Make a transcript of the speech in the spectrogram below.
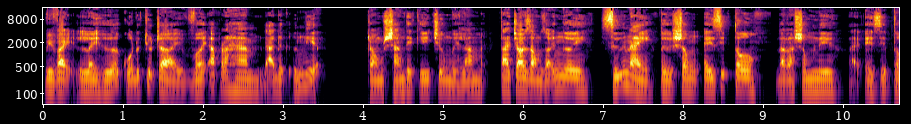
Vì vậy, lời hứa của Đức Chúa Trời với Abraham đã được ứng nghiệm. Trong sáng thế ký chương 15, ta cho dòng dõi ngươi, xứ này từ sông Egypto, đó là sông Nil tại Egypto,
